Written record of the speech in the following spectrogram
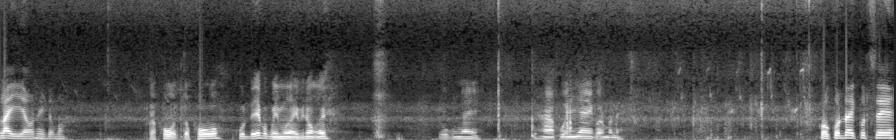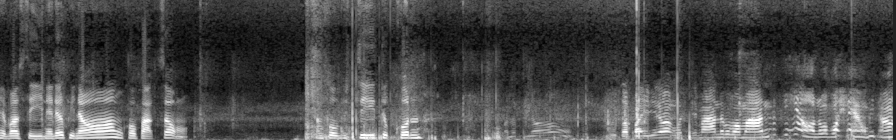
ไล่เอานี่ก็บ่ก ระโพดกระโพคุดเด้บักไม่เมื่อยพี่น้องเอ้ยดูพวกไงไปหาคุยใหญ่ก่อนมาเลยขอกดได้กดแชร์ให้บาสีในเด้อพี่น้อง ขอฝากซ่องทำโฟบิซีทุกคนมาแล้วพี่น้องดูต่อไปพี่น้องมันจะมาได้ประมาณแห้วหรือว่าแห้วพี่น้อง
